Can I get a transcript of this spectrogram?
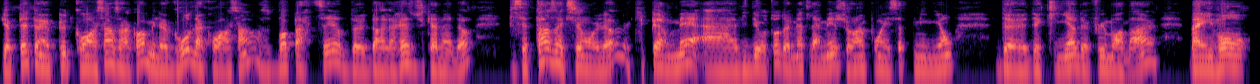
Il y a peut-être un peu de croissance encore, mais le gros de la croissance va partir de, dans le reste du Canada. Puis cette transaction-là, qui permet à Vidéotron de mettre la main sur 1,7 million de, de, clients de Free Mobile, ben ils vont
